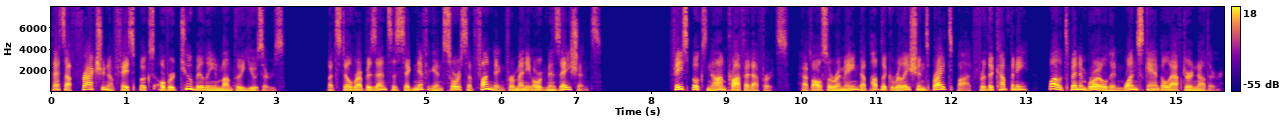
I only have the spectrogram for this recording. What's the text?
That's a fraction of Facebook's over 2 billion monthly users, but still represents a significant source of funding for many organizations. Facebook's nonprofit efforts have also remained a public relations bright spot for the company while it's been embroiled in one scandal after another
